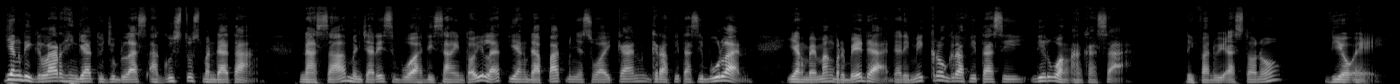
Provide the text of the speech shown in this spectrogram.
yang digelar hingga 17 Agustus mendatang. NASA mencari sebuah desain toilet yang dapat menyesuaikan gravitasi bulan yang memang berbeda dari mikrogravitasi di ruang angkasa. Rifan Astono, VOA.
